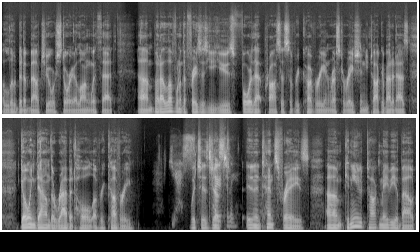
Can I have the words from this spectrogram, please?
a little bit about your story along with that. Um, but I love one of the phrases you use for that process of recovery and restoration. You talk about it as going down the rabbit hole of recovery. Yes. Which is totally. just an intense phrase. Um, can you talk maybe about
